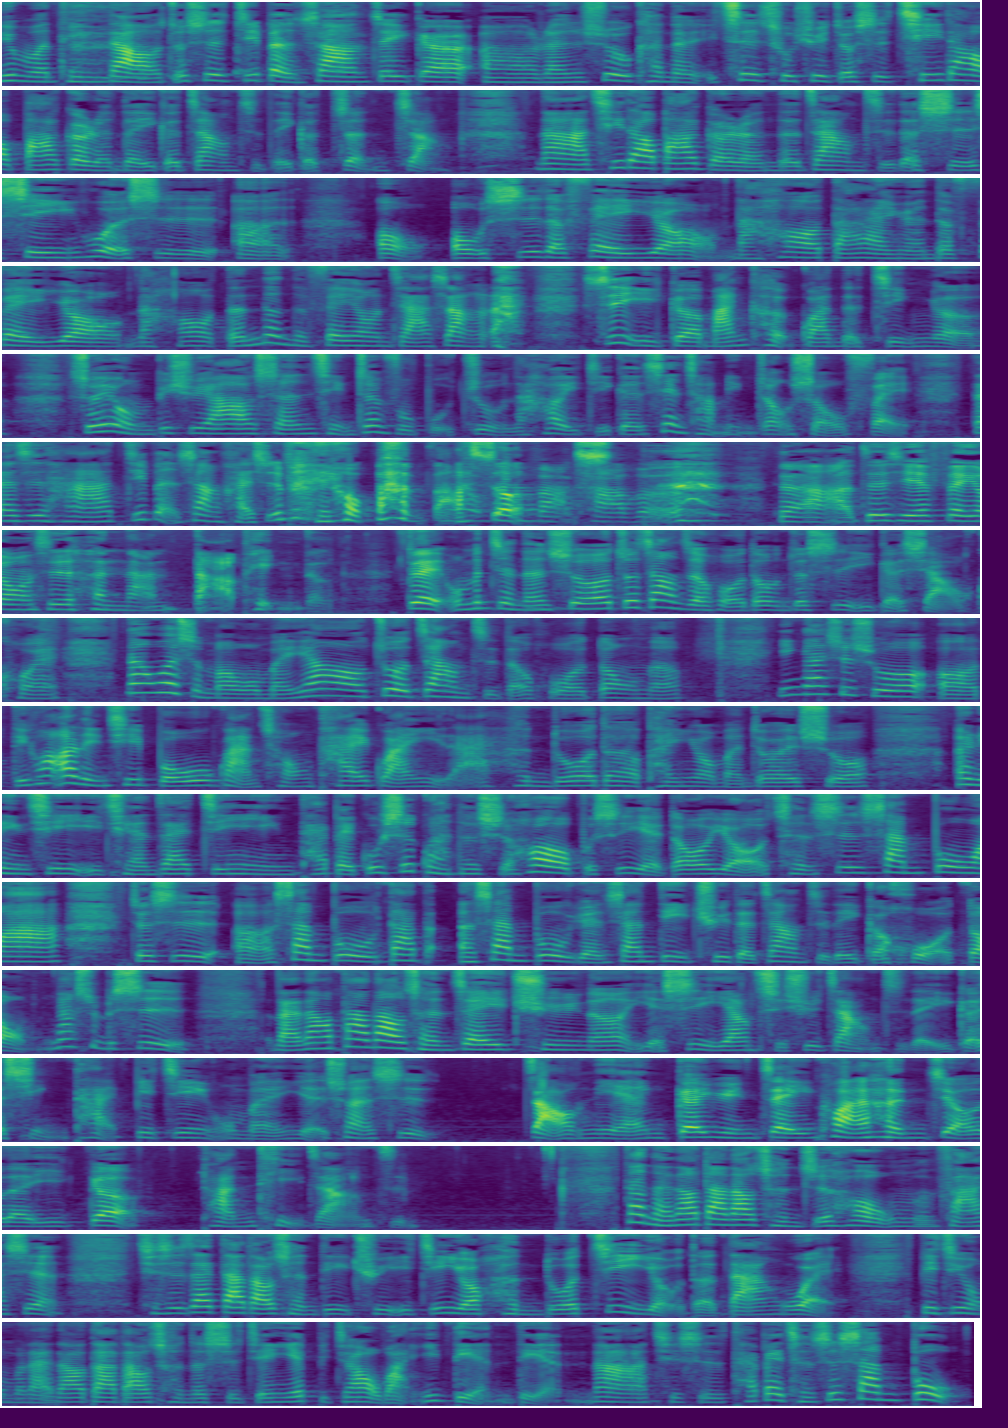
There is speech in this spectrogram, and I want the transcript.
你有没有听到？就是基本上这个呃人数可能一次出去就是七到八个人的一个这样子的一个阵仗。那七到八个人的这样子的时薪，或者是呃。偶偶师的费用，然后导览员的费用，然后等等的费用加上来，是一个蛮可观的金额，所以我们必须要申请政府补助，然后以及跟现场民众收费，但是他基本上还是没有办法收法 cover，对啊，这些费用是很难打平的。对我们只能说做这样子的活动就是一个小亏。那为什么我们要做这样子的活动呢？应该是说，呃，迪化二零七博物馆从开馆以来，很多的朋友们就会说，二零七以前在经营台北故事馆的时候，不是也都有城市散步啊，就是呃散步大呃散步远山地区的这样子的一个活动。那是不是来到大道城这一区呢，也是一样持续这样子的一个形态？毕竟我们也算是。早年耕耘这一块很久的一个团体，这样子。但来到大稻城之后，我们发现，其实，在大稻城地区已经有很多既有的单位。毕竟，我们来到大稻城的时间也比较晚一点点。那其实，台北城市散步，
